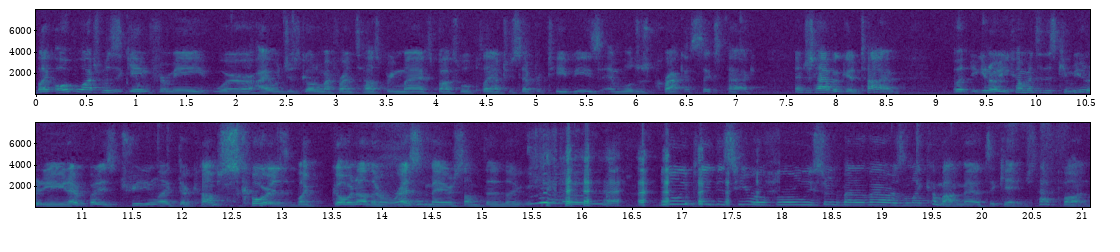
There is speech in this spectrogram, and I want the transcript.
like overwatch was a game for me where i would just go to my friend's house bring my xbox we'll play on two separate tvs and we'll just crack a six pack and just have a good time. But you know you come into this community and everybody's treating like their comp score is like going on their resume or something like "Oh, you only played this hero for only a certain amount of hours. I'm like come on man it's a game just have fun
